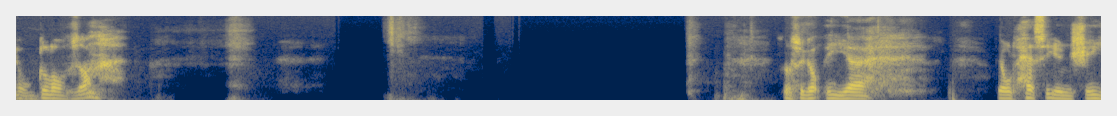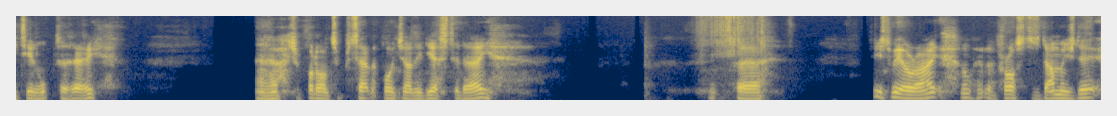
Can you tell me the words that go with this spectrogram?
The old gloves on. So also got the uh, the old Hessian sheeting up today. Uh, I should put on to protect the point I did yesterday. It uh, seems to be alright. I don't think the frost has damaged it.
